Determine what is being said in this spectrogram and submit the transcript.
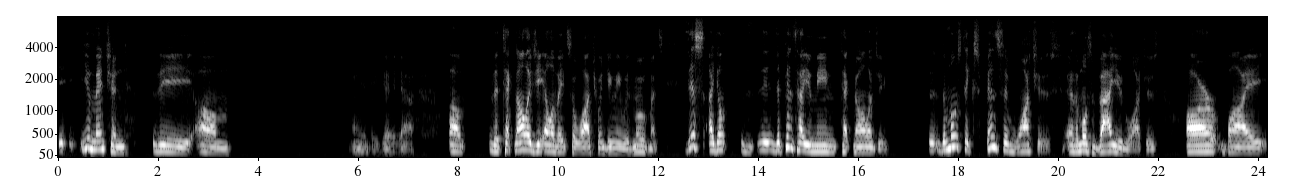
you mentioned the um, yeah um, the technology elevates the watch when dealing with movements. This, I don't, it depends how you mean technology. The most expensive watches and the most valued watches are by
